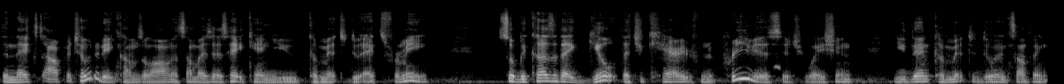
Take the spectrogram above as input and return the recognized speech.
the next opportunity comes along, and somebody says, "Hey, can you commit to do X for me?" So because of that guilt that you carried from the previous situation, you then commit to doing something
